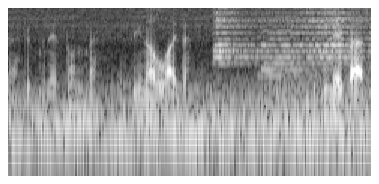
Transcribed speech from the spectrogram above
Sähköt menee tonne, ja siinä on laite. Ja sinne ei pääse.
